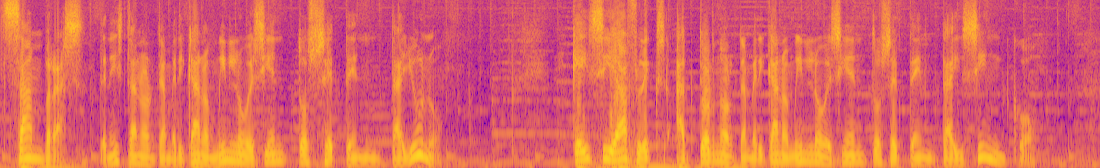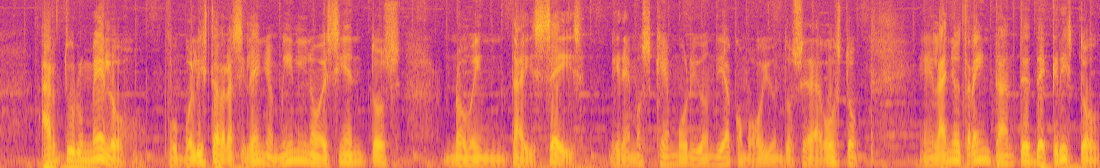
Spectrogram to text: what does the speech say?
Sampras, tenista norteamericano, 1971. Casey Affleck, actor norteamericano, 1975. Arthur Melo, futbolista brasileño, 1996. Miremos quién murió un día como hoy, un 12 de agosto, en el año 30 antes de Cristo,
